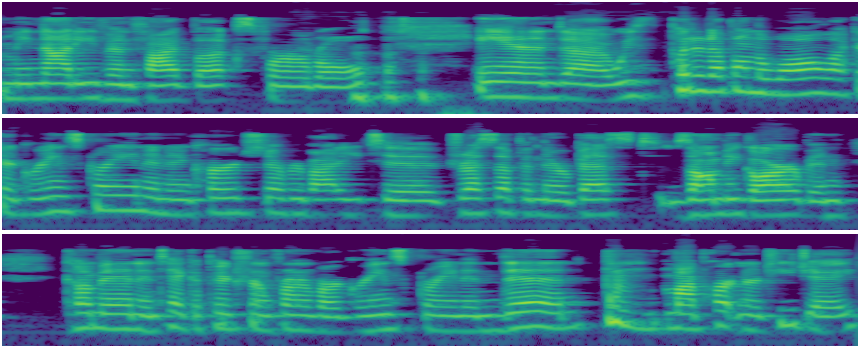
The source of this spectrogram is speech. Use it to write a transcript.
I mean, not even five bucks for a roll. and uh, we put it up on the wall like a green screen and encouraged everybody to dress up in their best zombie garb and come in and take a picture in front of our green screen. And then my partner TJ,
